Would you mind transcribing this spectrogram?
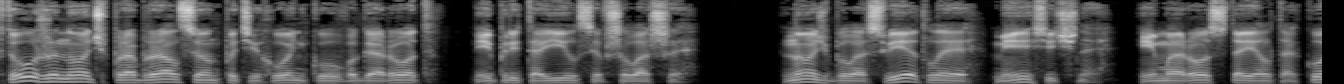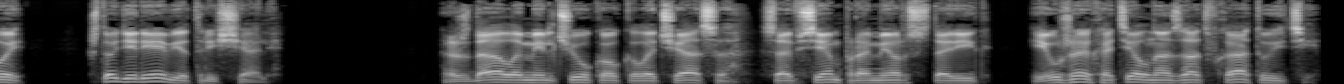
В ту же ночь пробрался он потихоньку в огород и притаился в шалаше. Ночь была светлая, месячная, и мороз стоял такой, что деревья трещали. Ждал Мельчук около часа, совсем промерз старик и уже хотел назад в хату идти.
